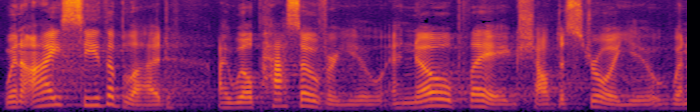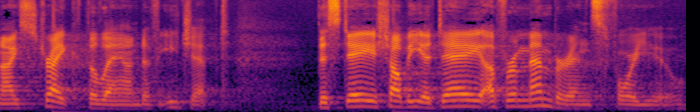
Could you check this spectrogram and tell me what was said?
When I see the blood, I will pass over you, and no plague shall destroy you when I strike the land of Egypt. This day shall be a day of remembrance for you.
